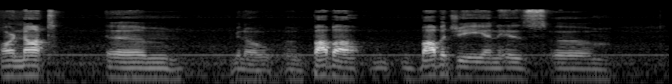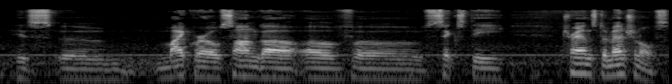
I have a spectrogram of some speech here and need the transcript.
are not, um, you know, Baba Babaji and his um, his uh, micro sangha of uh, sixty transdimensionals.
